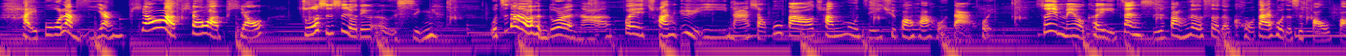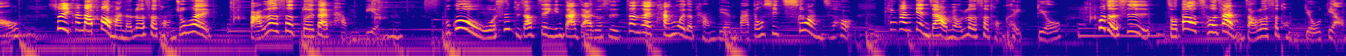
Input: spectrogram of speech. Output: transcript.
海波浪一样飘啊飘啊飘，着实是有点恶心。我知道有很多人啊会穿浴衣、拿小布包、穿木屐去逛花火大会，所以没有可以暂时放垃圾的口袋或者是包包，所以看到爆满的垃圾桶就会把垃圾堆在旁边。不过我是比较建议大家就是站在摊位的旁边，把东西吃完之后，看看店家有没有垃圾桶可以丢，或者是走到车站找垃圾桶丢掉。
